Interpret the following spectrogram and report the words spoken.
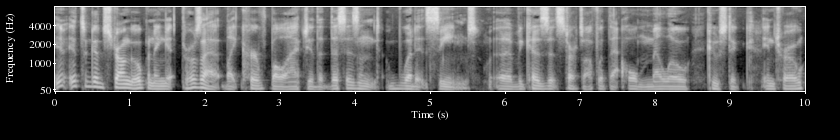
It, it's a good strong opening. It throws that like curveball at you that this isn't what it seems uh, because it starts off with that whole mellow acoustic intro,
